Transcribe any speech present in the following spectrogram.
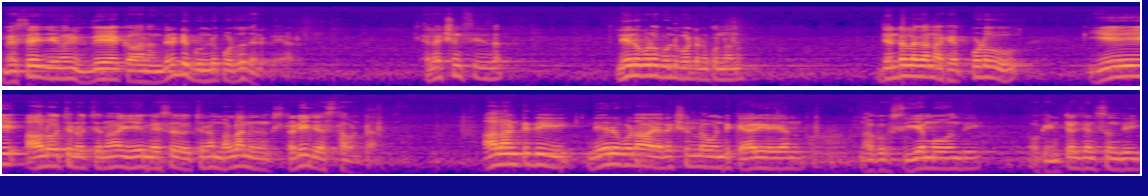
మెసేజ్ ఏమని వివేకానంద రెడ్డి గుండెపోటుతో చనిపోయాడు. ఎలక్షన్ సీజన్ నేను కూడా గుండెపోటు అనుకున్నాను. జనరల్గా నాకు ఎప్పుడు ఏ ఆలోచన వచ్చినా ఏ మెసేజ్ వచ్చినా మళ్ళీ నేను స్టడీ చేస్తూ ఉంటాను. అలాంటిది నేను కూడా ఎలక్షన్లో ఉండి క్యారీ అయ్యాను. నాకు ఒక సీఎంఓ ఉంది ఒక ఇంటెలిజెన్స్ ఉంది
